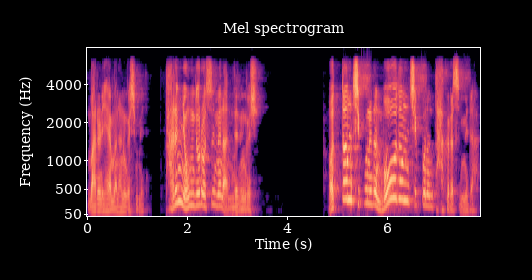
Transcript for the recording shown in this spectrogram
말을 해야만 하는 것입니다. 다른 용도로 쓰면 안 되는 것이. 어떤 직분이든 모든 직분은 다 그렇습니다.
